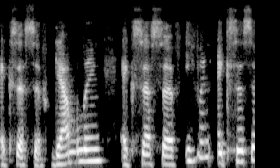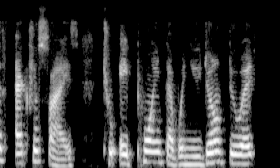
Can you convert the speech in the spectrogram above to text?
excessive gambling, excessive, even excessive exercise to a point that when you don't do it,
